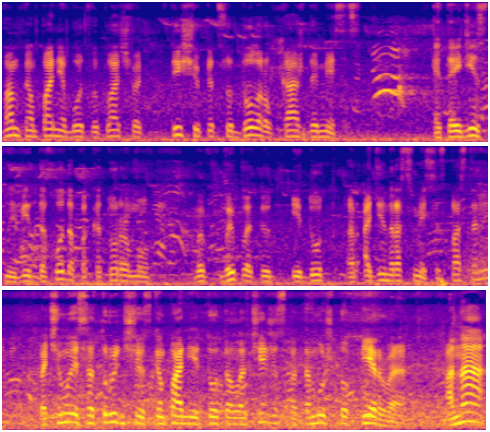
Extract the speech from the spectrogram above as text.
вам компания будет выплачивать 1500 долларов каждый месяц. Это единственный вид дохода, по которому выплаты идут один раз в месяц. По остальным... Почему я сотрудничаю с компанией Total Life Changes? Потому что, первое, она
